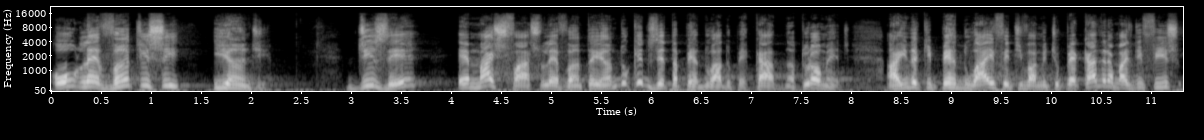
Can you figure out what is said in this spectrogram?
ou levante-se e ande. Dizer é mais fácil levanta e anda do que dizer está perdoado o pecado, naturalmente. Ainda que perdoar efetivamente o pecado era mais difícil,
